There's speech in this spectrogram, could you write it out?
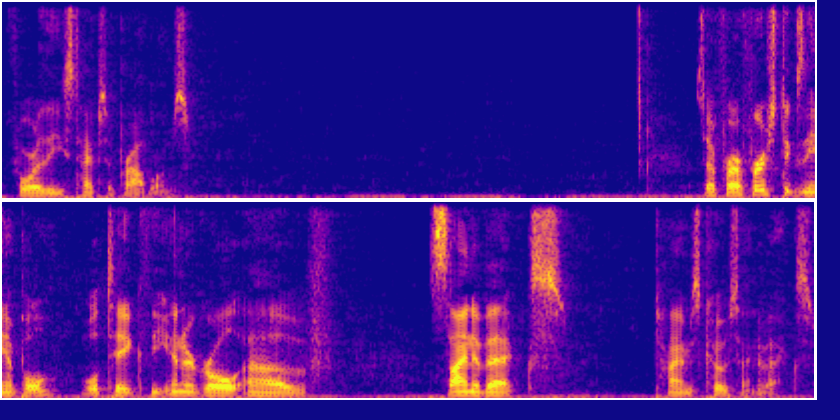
for these types of problems. So for our first example, we'll take the integral of sine of x times cosine of x.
